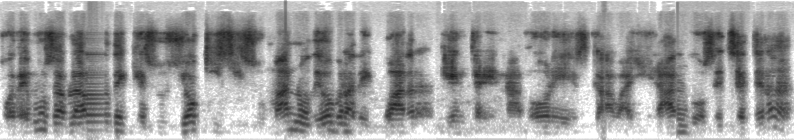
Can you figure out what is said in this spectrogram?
podemos hablar de que sus jockeys y su mano de obra de cuadra, entrenadores, caballerangos, etcétera,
